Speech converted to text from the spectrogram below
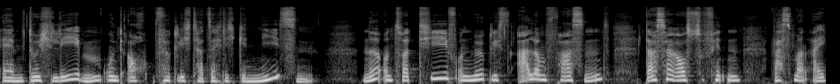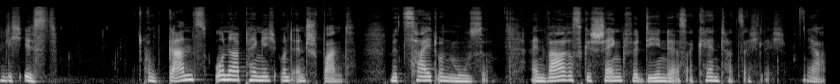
ähm, durchleben und auch wirklich tatsächlich genießen. Ne? Und zwar tief und möglichst allumfassend das herauszufinden, was man eigentlich ist. Und ganz unabhängig und entspannt, mit Zeit und Muße. Ein wahres Geschenk für den, der es erkennt tatsächlich. Ja.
